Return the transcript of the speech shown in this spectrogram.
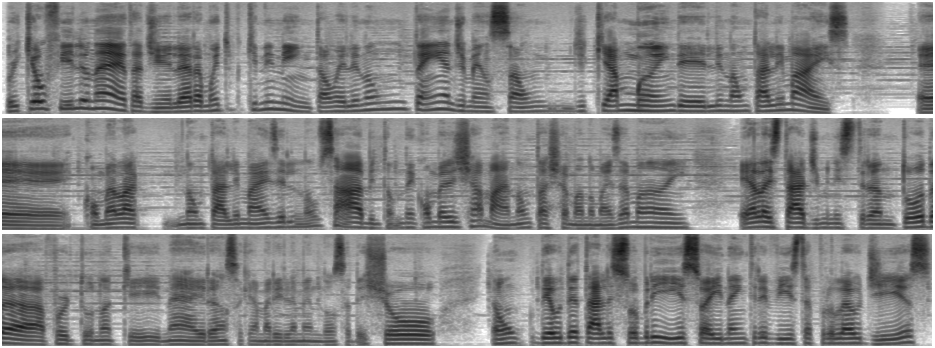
porque o filho, né, tadinho, ele era muito pequenininho, então ele não tem a dimensão de que a mãe dele não tá ali mais. É, como ela não tá ali mais, ele não sabe, então não tem como ele chamar, não tá chamando mais a mãe. ela está administrando toda a fortuna que, né, a herança que a Marília Mendonça deixou. Então, deu detalhes sobre isso aí na entrevista pro Léo Dias.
